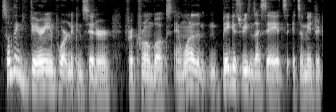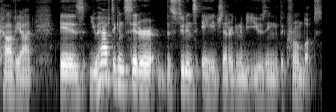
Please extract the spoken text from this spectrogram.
Something very important to consider for Chromebooks, and one of the biggest reasons I say it's, it's a major caveat, is you have to consider the students' age that are going to be using the Chromebooks.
